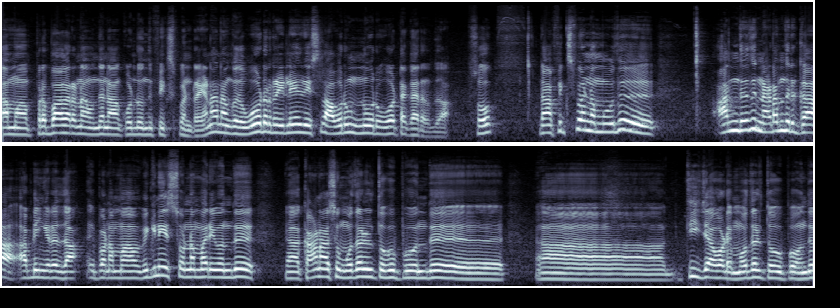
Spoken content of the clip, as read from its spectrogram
நம்ம பிரபாகரனை வந்து நான் கொண்டு வந்து ஃபிக்ஸ் பண்ணுறேன் ஏன்னா நாங்கள் ஓடுற ரிலே ரேஸில் அவரும் இன்னொரு ஓட்டக்காரர் தான். ஸோ நான் ஃபிக்ஸ் பண்ணும்போது அந்த இது நடந்திருக்கா? அப்படிங்கிறது தான். இப்போ நம்ம விக்னேஷ் சொன்ன மாதிரி வந்து காணாசு முதல் தொகுப்பு வந்து தீஜாவோட முதல் தொகுப்பு வந்து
